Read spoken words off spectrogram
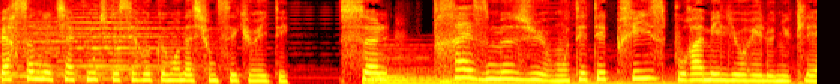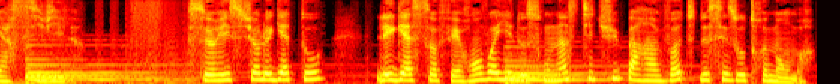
personne ne tient compte de ses recommandations de sécurité. Seules 13 mesures ont été prises pour améliorer le nucléaire civil. Cerise sur le gâteau, Legasov est renvoyé de son institut par un vote de ses autres membres.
